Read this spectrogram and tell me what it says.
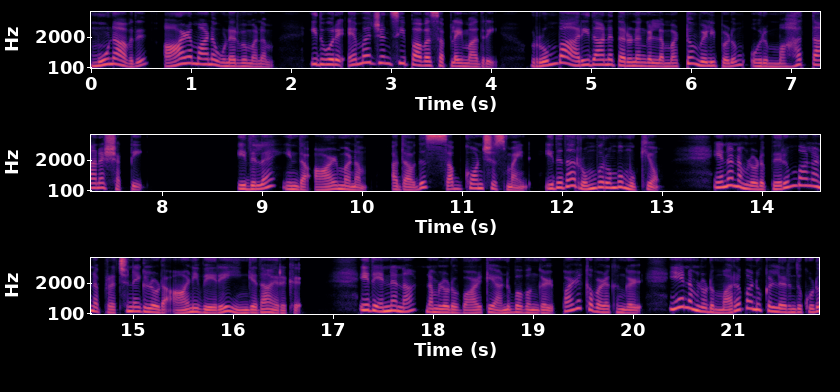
மூணாவது ஆழமான உணர்வு மனம். இது ஒரு எமர்ஜென்சி பவர் சப்ளை மாதிரி. ரொம்ப அரிதான தருணங்கள்ல மட்டும் வெளிப்படும் ஒரு மகத்தான சக்தி. இதுல இந்த ஆழ்மனம் அதாவது சப்கான்ஷியஸ் மைண்ட் இதுதான் ரொம்ப ரொம்ப முக்கியம். ஏன்னா நம்மளோட பெரும்பாலான பிரச்சனைகளோட ஆணிவேரே இங்கே தான் இருக்கு. இது என்னன்னா நம்மளோட வாழ்க்கை அனுபவங்கள் பழக்க வழக்கங்கள் ஏன் நம்மளோட மரபணுக்கள்ல இருந்து கூட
